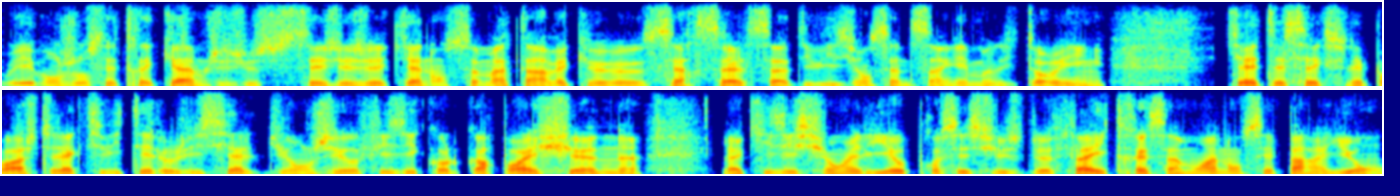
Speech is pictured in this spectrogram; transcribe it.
oui, bonjour, c'est très calme. J'ai juste CGG qui annonce ce matin avec Cercel, sa division Sensing et Monitoring, qui a été sélectionné pour acheter l'activité logicielle Dion Geophysical Corporation. L'acquisition est liée au processus de faillite récemment annoncé par Ion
